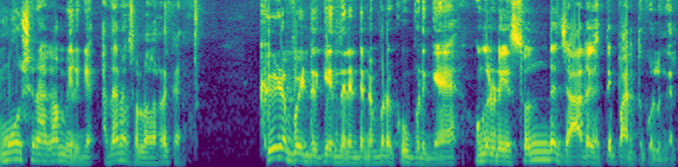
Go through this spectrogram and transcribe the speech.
எமோஷன் ஆகாமல் இருங்க. அதான் நான் சொல்ல வர்ற கருத்து. கீழே போயிட்டு இருக்க இந்த ரெண்டு நம்பரை கூப்பிடுங்க. உங்களுடைய சொந்த ஜாதகத்தை பார்த்து கொள்ளுங்கள்.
